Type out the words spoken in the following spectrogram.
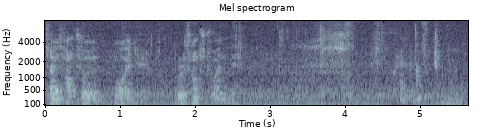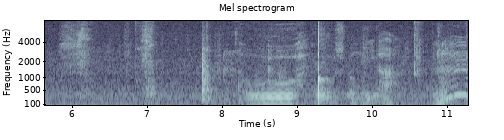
자기 상추 먹어야지. 원래 상추 좋아했는데. 그랬나? 오, 오, 술은 뭐냐? 음.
